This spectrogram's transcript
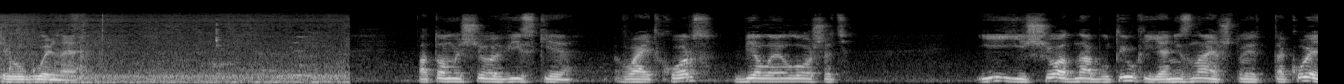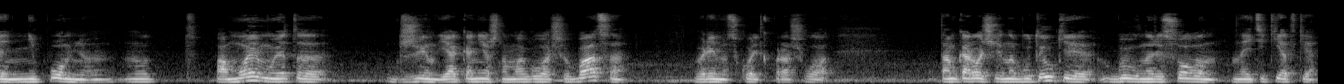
треугольная. Потом еще виски White Horse, белая лошадь. И еще одна бутылка, я не знаю, что это такое, не помню. Ну, по-моему, это джин. Я, конечно, могу ошибаться. Время сколько прошло. Там, короче, на бутылке был нарисован на этикетке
